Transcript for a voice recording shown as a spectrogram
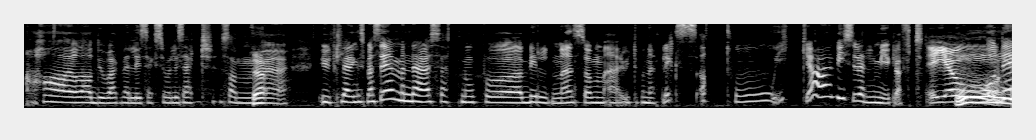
det hadde jo vært veldig seksualisert sånn Ja. eh, utkledningsmessig, men det har jeg sett nå på bildene som er ute på Netflix, at to ikke er- viser veldig mye kløft. Oh, og det,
